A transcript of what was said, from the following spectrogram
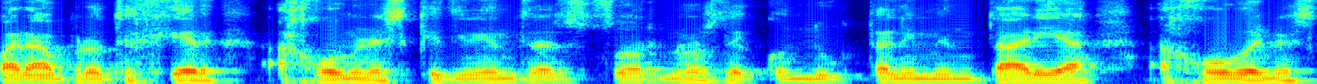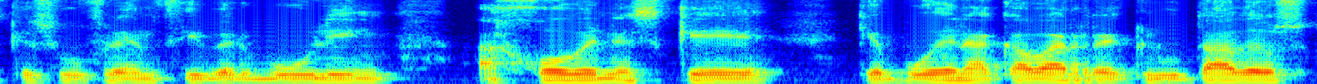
para proteger a jóvenes que tienen trastornos de conducta alimentaria, a jóvenes que sufren ciberbullying, a jóvenes que, pueden acabar reclutados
